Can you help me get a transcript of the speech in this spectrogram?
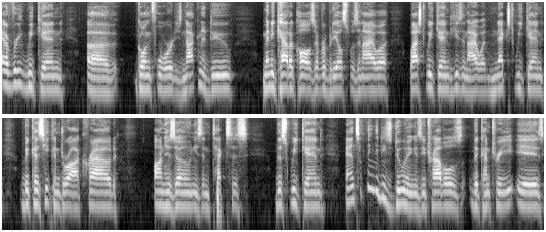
every weekend uh, going forward. He's not going to do many cattle calls. Everybody else was in Iowa last weekend. He's in Iowa next weekend because he can draw a crowd on his own. He's in Texas this weekend. And something that he's doing as he travels the country is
